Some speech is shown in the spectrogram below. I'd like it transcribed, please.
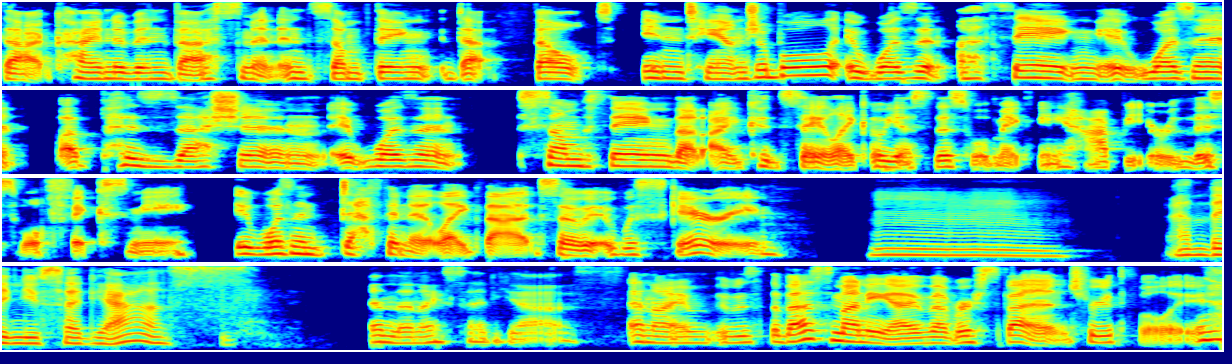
that kind of investment in something that felt intangible. It wasn't a thing. It wasn't a possession. It wasn't something that I could say, like, oh, yes, this will make me happy or this will fix me. It wasn't definite like that. So it was scary. Mm. And then you said yes. And then I said yes. And I it was the best money I've ever spent, truthfully.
